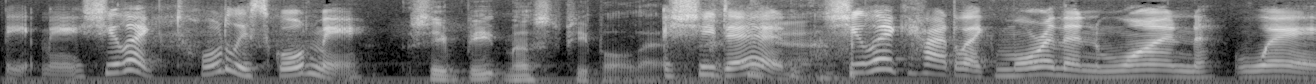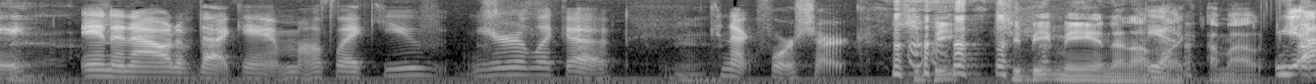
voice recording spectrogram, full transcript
beat me. She like totally schooled me. She beat most people. That She did. She like had like more than one way Yeah. in and out of that game. I was like, you you're like a Connect Four shark. she beat she beat me, and then I'm Yeah. like, I'm out. Yeah,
